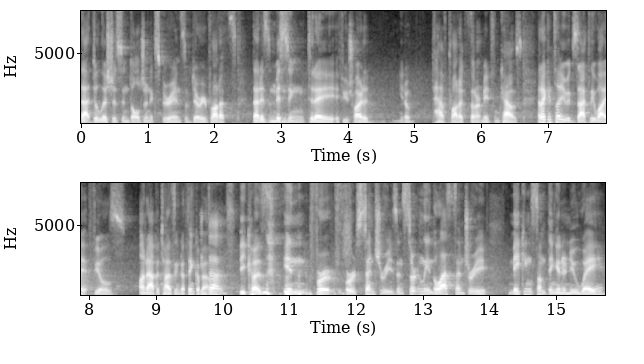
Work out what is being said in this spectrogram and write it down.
that delicious, indulgent experience of dairy products that is missing today if you try to, you know, have products that aren't made from cows. And I can tell you exactly why it feels unappetizing to think about. does. Because in for for centuries, and certainly in the last century, making something in a new way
